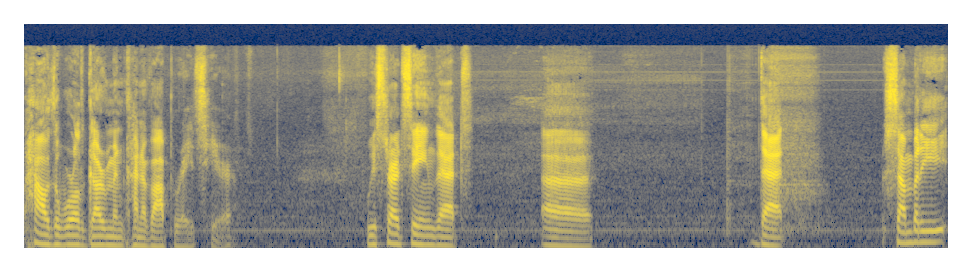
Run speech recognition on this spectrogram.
how the world government kind of operates here. We start seeing that uh, that somebody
